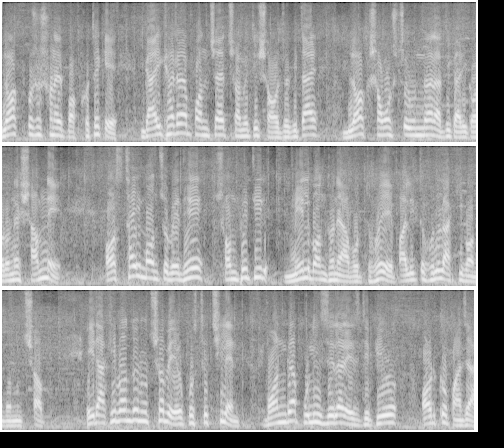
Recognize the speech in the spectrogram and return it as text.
ব্লক প্রশাসনের পক্ষ থেকে গাইঘাটা পঞ্চায়েত সমিতির সহযোগিতায় ব্লক সমষ্টি উন্নয়ন আধিকারিকরণের সামনে অস্থায়ী মঞ্চ বেঁধে সম্প্রীতির মেলবন্ধনে আবদ্ধ হয়ে পালিত হলো রাখি বন্ধন উৎসব। এই রাখি বন্ধন উৎসবে উপস্থিত ছিলেন বনগা পুলিশ জেলার এসডিপিও অর্ক পাঁজা,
